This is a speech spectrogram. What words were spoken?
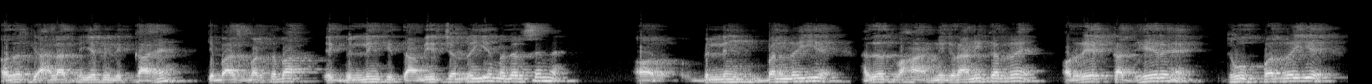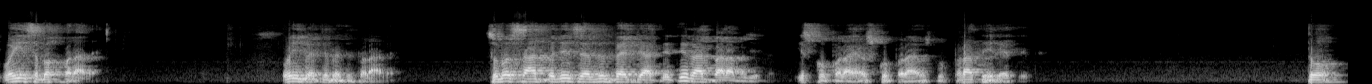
حضرت کے حالات میں یہ بھی لکھا ہے کہ بعض مرتبہ ایک بلڈنگ کی تعمیر چل رہی ہے مدرسے میں، اور بلڈنگ بن رہی ہے، حضرت وہاں نگرانی کر رہے ہیں اور ریت کا ڈھیر ہے، دھوپ پڑ رہی ہے وہی سبق پڑھا رہے وہی بیٹھے بیٹھے پڑھا رہے صبح سات بجے سے حضرت بیٹھ جاتے تھے، رات بارہ بجے تک۔ اس کو پڑھایا، اس کو پڑھایا، اس کو پڑھاتے ہی رہتے تھے۔ تو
